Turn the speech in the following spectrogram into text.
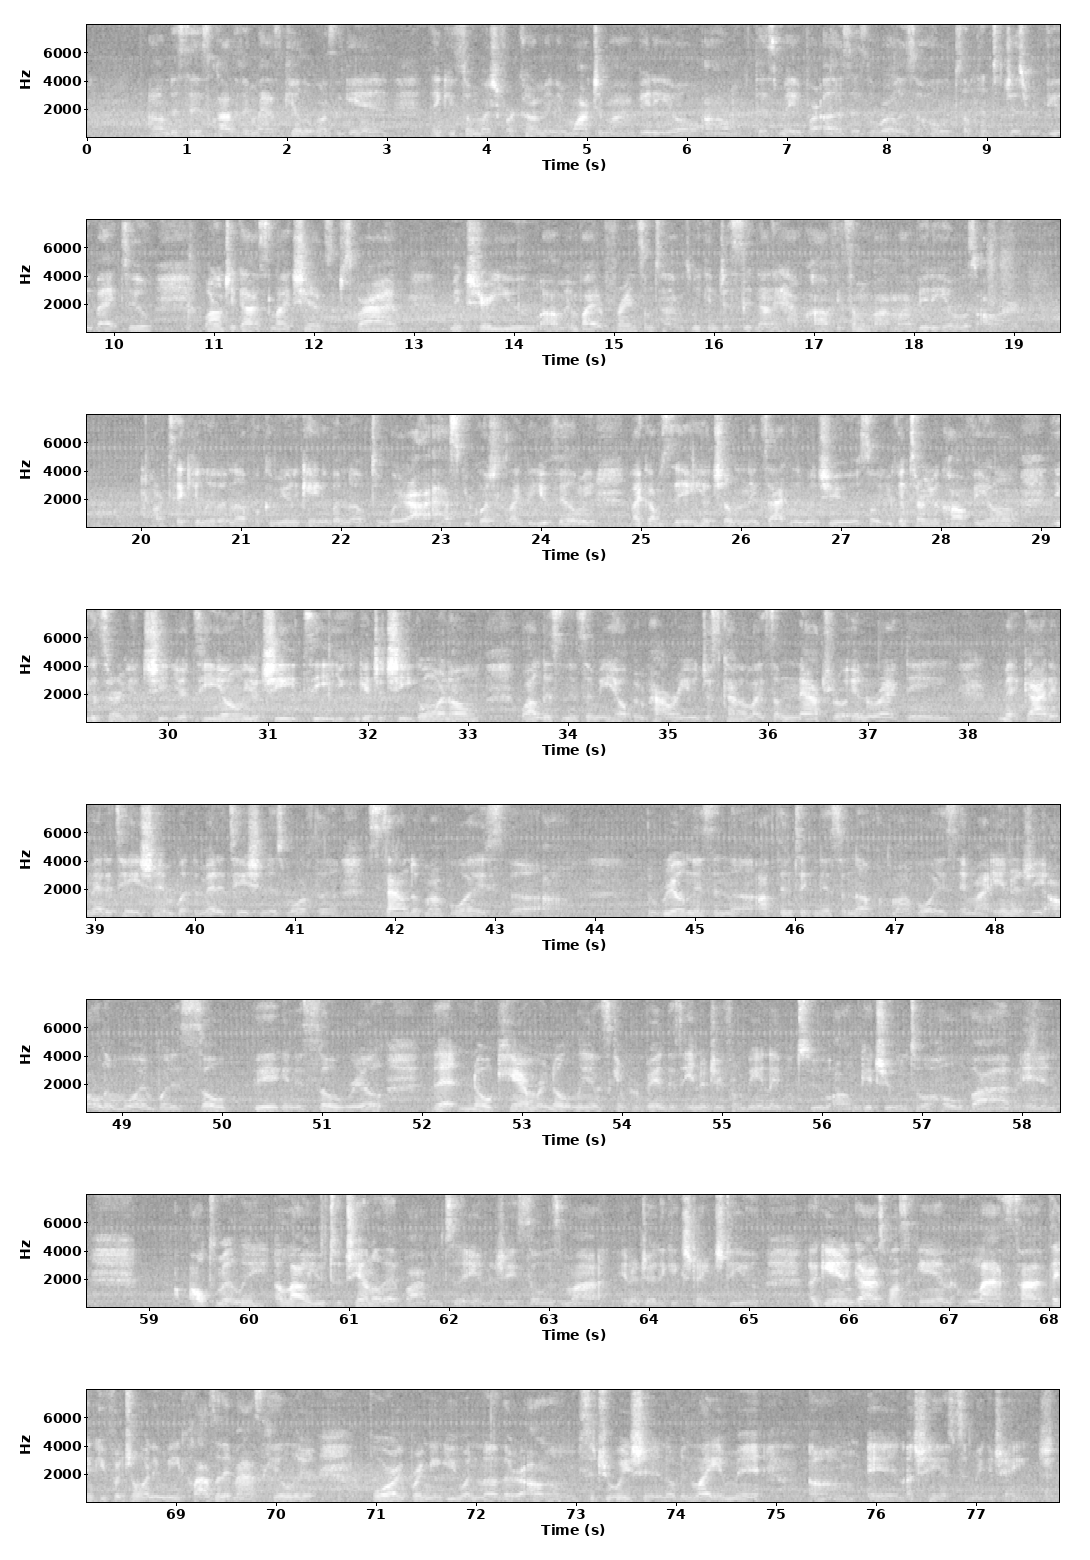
Um, this is Closeted Masked Healer once again. Thank you so much for coming and watching my video um, that's made for us as the world as a whole. Something to just review back to. Why don't you guys like, share, and subscribe. Make sure you um, invite a friend. Sometimes we can just sit down and have coffee. Some of my videos are articulate enough or communicative enough to where I ask you questions like, do you feel me? Like I'm sitting here chilling exactly with you. So you can turn your coffee on, you can turn your cheat, your tea on, your cheat tea. You can get your cheat going on while listening to me help empower you. Just kind of like some natural interacting guided meditation, but the meditation is more of the sound of my voice, the um, the realness and the authenticness enough of my voice and my energy all in one but it's so big and it's so real that no camera no lens can prevent this energy from being able to um, get you into a whole vibe and ultimately allow you to channel that vibe into energy. So it's my energetic exchange to you. Again guys once again last time thank you for joining me closeted mask healer for bringing you another um, situation of enlightenment um, and a chance to make a change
